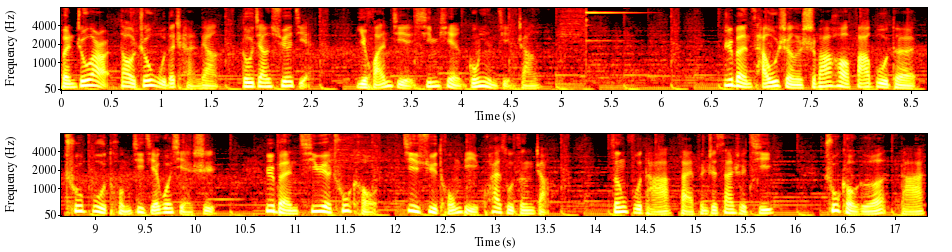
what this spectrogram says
本周二到周五的产量都将削减，以缓解芯片供应紧张。日本财务省十八号发布的初步统计结果显示，日本七月出口继续同比快速增长，增幅达百分之三十七，出口额达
